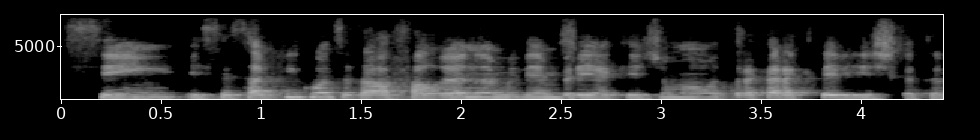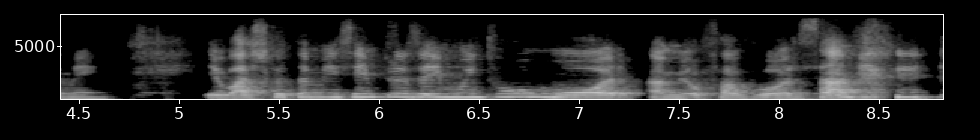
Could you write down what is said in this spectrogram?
Sim, e você sabe que enquanto você estava falando, eu me lembrei aqui de uma outra característica também eu acho que eu também sempre usei muito humor a meu favor, sabe?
